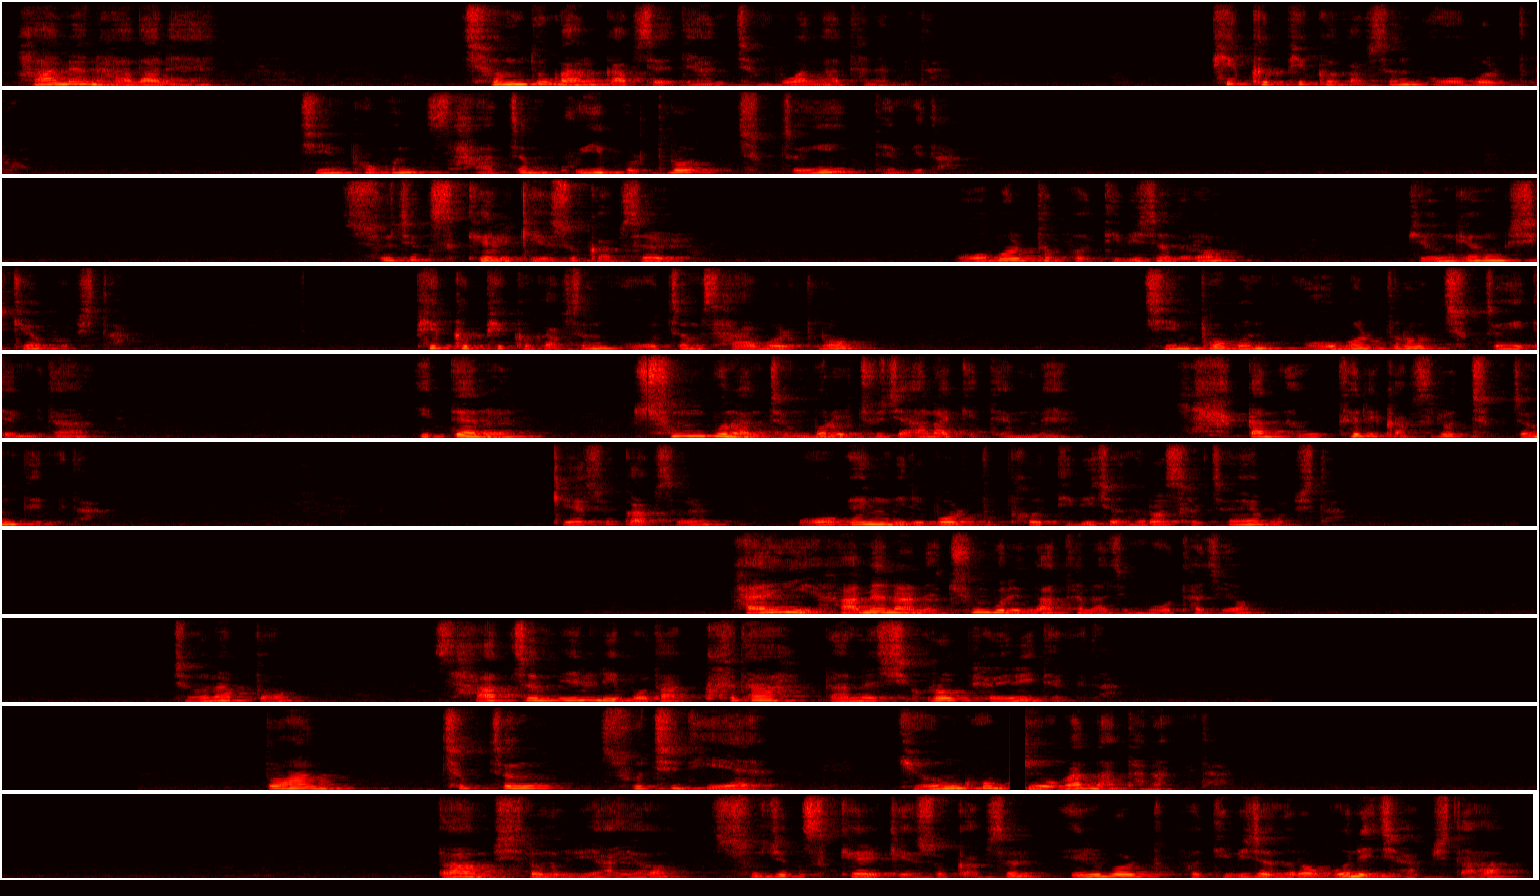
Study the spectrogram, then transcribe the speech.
화면 하단에 첨두강 값에 대한 정보가 나타납니다. 피크 피크 값은 5V로, 진폭은 4.92V로 측정이 됩니다. 수직 스케일 개수 값을 5V per 디비전으로 변경시켜 봅시다. 피크 피크 값은 5.4V로 진폭은 5V로 측정이 됩니다. 이때는 충분한 정보를 주지 않았기 때문에 약간 엉터리 값으로 측정됩니다. 개수 값을 500mV per 디비전으로 설정해 봅시다. 파형이 화면 안에 충분히 나타나지 못하죠. 전압도 4.12보다 크다라는 식으로 표현이 됩니다. 또한 측정 수치 뒤에 경고 기호가 나타납니다. 다음 실험을 위하여 수직 스케일 개수 값을 1V per 디비전으로 원위치 합시다.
